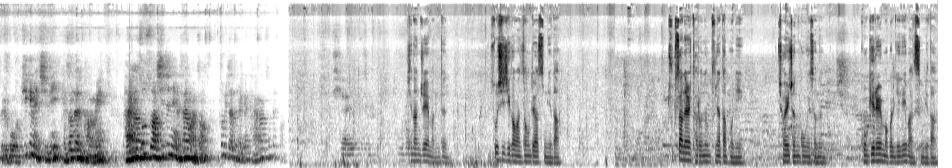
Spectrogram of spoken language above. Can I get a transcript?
그리고 튀김의 질이 개선된 다음에 다양한 소스와 시즈닝을 사용해서 소비자들에게 다양한 선택권을 지난주에 만든 소시지가 완성되었습니다. 축산을 다루는 분야다 보니 저희 전공에서는 고기를 먹을 일이 많습니다.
